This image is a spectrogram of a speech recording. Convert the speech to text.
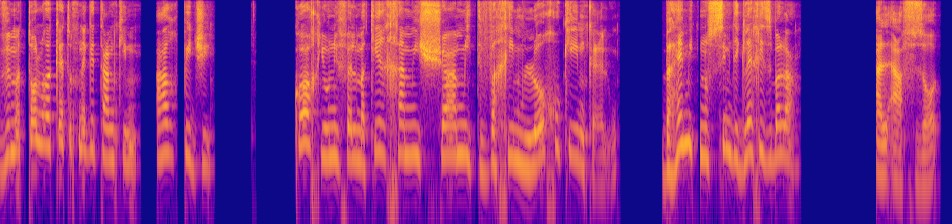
ומטול רקטות נגד טנקים, RPG. כוח יוניפל מכיר חמישה מטווחים לא חוקיים כאלו, בהם מתנוססים דגלי חיזבאללה. על אף זאת,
